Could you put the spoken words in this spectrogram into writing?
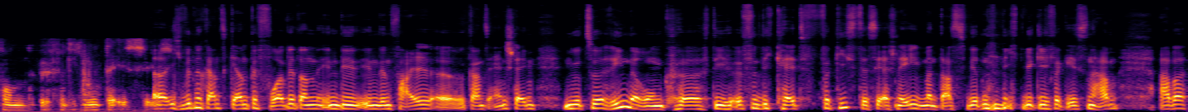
von öffentlichem Interesse ist. Ich würde nur ganz gern, bevor wir dann in, die, in den Fall ganz einsteigen, nur zur Erinnerung, die Öffentlichkeit vergisst ja sehr schnell, meine, das wird man nicht wirklich vergessen haben, aber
